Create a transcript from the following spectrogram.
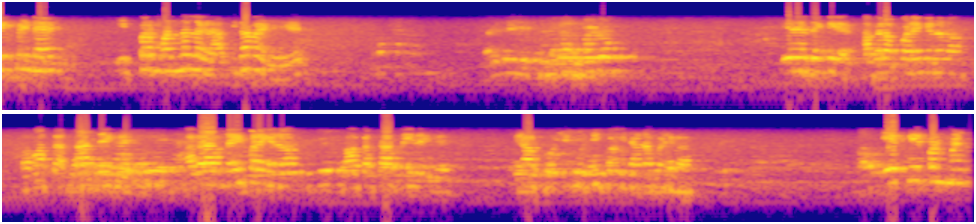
एक पिंड है, इस पर मंदन लग रहा है। सीधा बैठे ये देखिए अगर आप पढ़ेंगे ना ना तो हम आपका साथ देंगे। अगर आप नहीं पढ़ेंगे ना तो आपका साथ नहीं देंगे। फिर आपको ये कोचिंग पर भी जाना पड़ेगा। एक पिंड पर मन,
